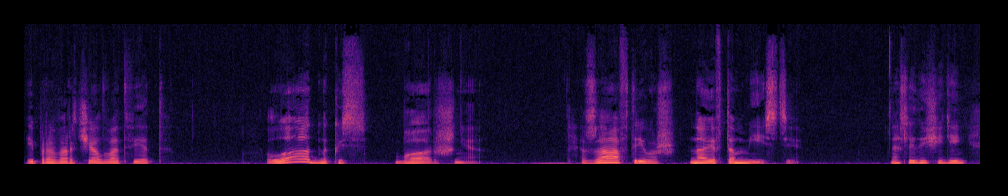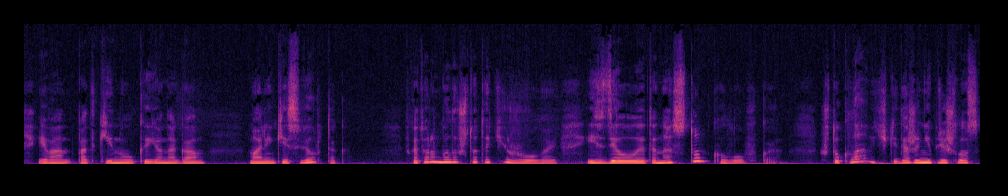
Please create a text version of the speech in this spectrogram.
и проворчал в ответ: "Ладно-кась, барышня. Завтра ваш на этом месте. На следующий день Иван подкинул к ее ногам маленький сверток, в котором было что-то тяжелое, и сделал это настолько ловко, что Клавочке даже не пришлось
